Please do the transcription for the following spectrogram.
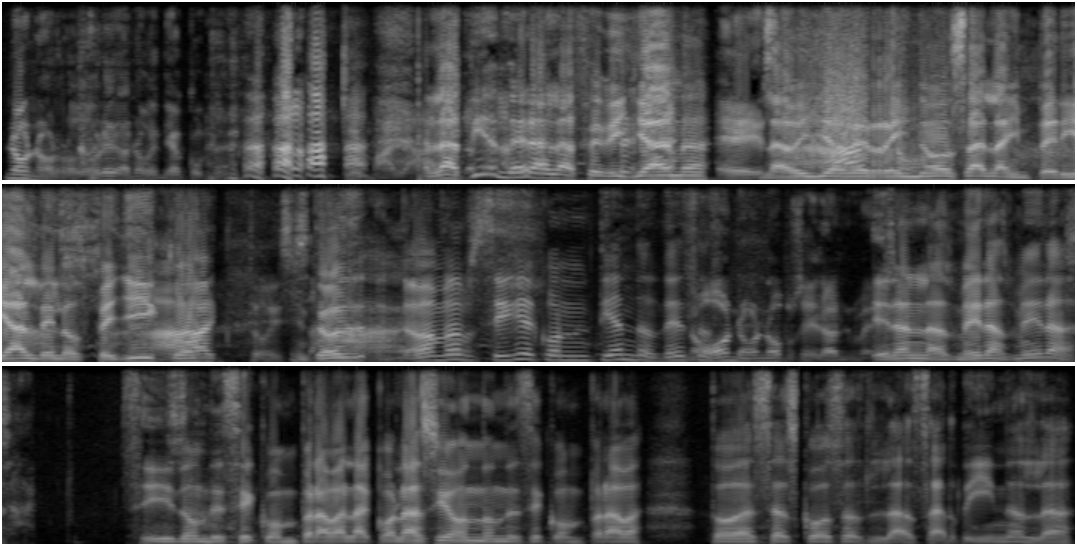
No, no, Rodoreda no vendía comida. La tienda era la sevillana, la Villa de Reynosa, la Imperial de los Pellicos. Exacto, Entonces, sigue con tiendas de esas. No, no, no, pues eran... Eran las meras meras. Exacto. Sí, donde se compraba la colación, donde se compraba todas esas cosas, las sardinas, la,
